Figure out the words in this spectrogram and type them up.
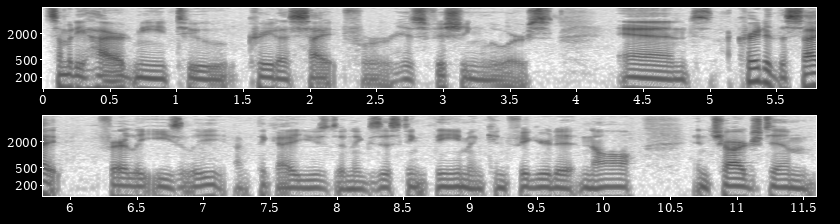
somebody hired me to create a site for his fishing lures, and I created the site fairly easily. I think I used an existing theme and configured it and all, and charged him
